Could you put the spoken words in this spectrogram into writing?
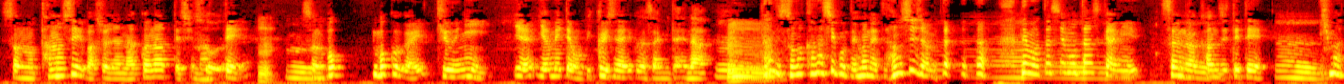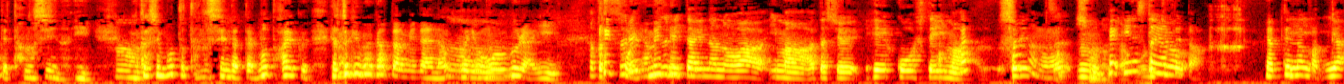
その楽しい場所じゃなくなってしまって、その僕が急にややめてもびっくりしないでくださいみたいな、うん、なんでそんな悲しいこと言わないって楽しいじゃんみたいな、でも私も確かにそういうのは感じてて、うん、今で楽しいのに、うん、昔もっと楽しいんだったらもっと早くやっとけばよかったみたいなふうに思うぐらい、結構やめてみたいなのは今私並行して今それなの、えインスタやってた？やってなかった。いや、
